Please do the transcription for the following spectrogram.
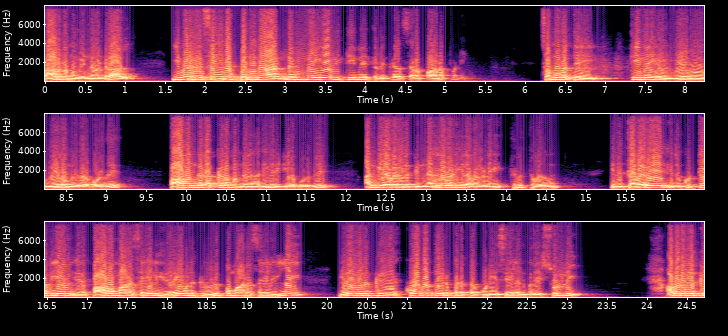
காரணமும் என்னவென்றால் இவர்கள் செய்த பணிதான் நன்மை ஏவி தீமை தடுக்கிற சிறப்பான பணி. சமூகத்தில் தீமைகள் மேலோ மேலோங்குகிற பொழுது பாவங்கள் அக்கிரமங்கள் அதிகரிக்கிற பொழுது அங்கே அவர்களுக்கு நல்ல வழியில் அவர்களை திருத்துவதும் இது தவறு இது குற்றவியல் இது பாவமான செயல் இது இறைவனுக்கு விருப்பமான செயல் இல்லை இறைவனுக்கு கோபத்தை ஏற்படுத்தக்கூடிய செயல் என்பதை சொல்லி அவர்களுக்கு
